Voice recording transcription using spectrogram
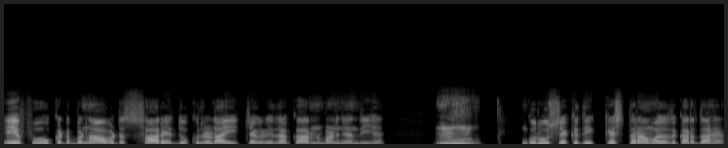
ਇਹ ਫੋਕਟ, ਬਨਾਵਟ, ਸਾਰੇ ਦੁੱਖ, ਲੜਾਈ, ਝਗੜੇ ਦਾ ਕਾਰਨ ਬਣ ਜਾਂਦੀ ਹੈ। ਗੁਰੂ ਸਿੱਖ ਦੀ ਕਿਸ ਤਰ੍ਹਾਂ ਮਦਦ ਕਰਦਾ ਹੈ?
